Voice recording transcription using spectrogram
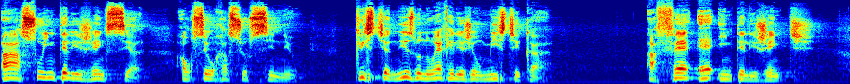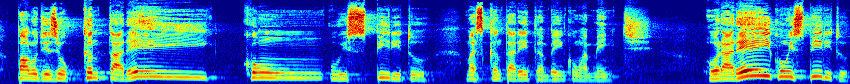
a sua inteligência ao seu raciocínio. Cristianismo não é religião mística. A fé é inteligente. Paulo diz: Eu cantarei com o espírito, mas cantarei também com a mente. Orarei com o espírito,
